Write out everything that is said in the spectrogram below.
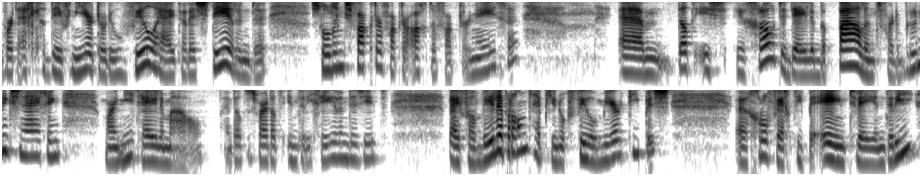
wordt eigenlijk gedefinieerd door de hoeveelheid resterende stollingsfactor, factor 8 of factor 9. Um, ehm, dat is in grote delen bepalend voor de bloedingsneiging, maar niet helemaal. En dat is waar dat intrigerende zit. Bij Van Willebrand heb je nog veel meer types. Uh, grofweg type 1, 2 en 3.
